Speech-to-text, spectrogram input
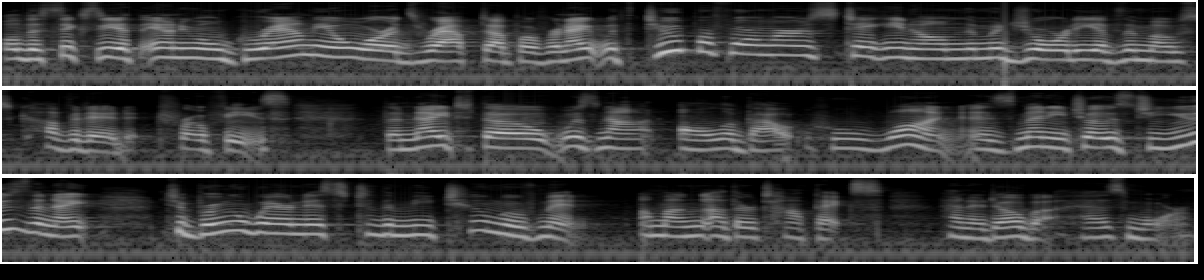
Well, the 60th annual Grammy Awards wrapped up overnight with two performers taking home the majority of the most coveted trophies. The night, though, was not all about who won, as many chose to use the night to bring awareness to the Me Too movement, among other topics. Hena Doba has more.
